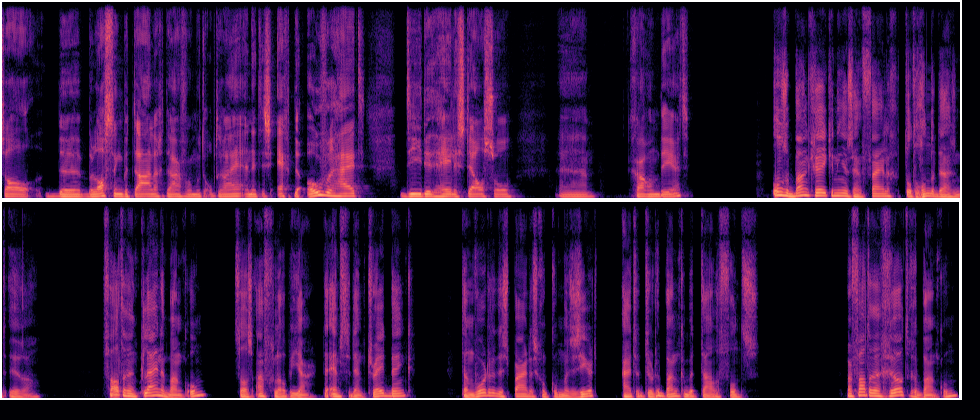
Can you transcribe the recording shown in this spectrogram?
zal de belastingbetaler daarvoor moeten opdraaien. En het is echt de overheid die dit hele stelsel uh, garandeert. Onze bankrekeningen zijn veilig tot 100.000 euro. Valt er een kleine bank om, zoals afgelopen jaar de Amsterdam Trade Bank, dan worden de spaarders gecompenseerd uit het door de banken betaalde fonds. Maar valt er een grotere bank om,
